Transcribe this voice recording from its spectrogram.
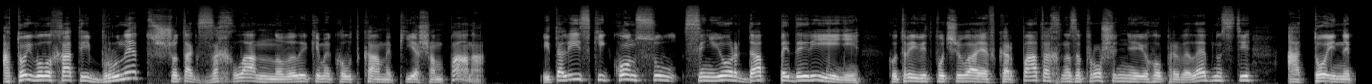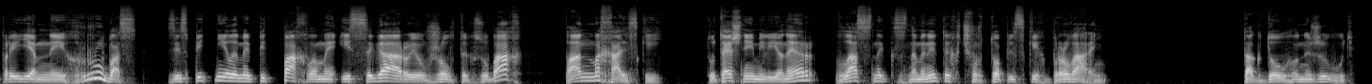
А той волохатий брунет, що так захланно великими ковтками п'є шампана, італійський консул сеньор да Педеріні, котрий відпочиває в Карпатах на запрошення його привелебності, а той неприємний грубас зі спітнілими підпахвами і сигарою в жовтих зубах пан Махальський, тутешній мільйонер, власник знаменитих чортопільських броварень. Так довго не живуть,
